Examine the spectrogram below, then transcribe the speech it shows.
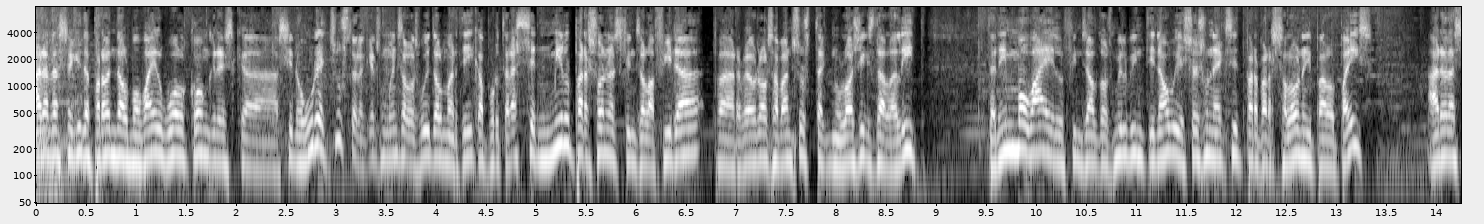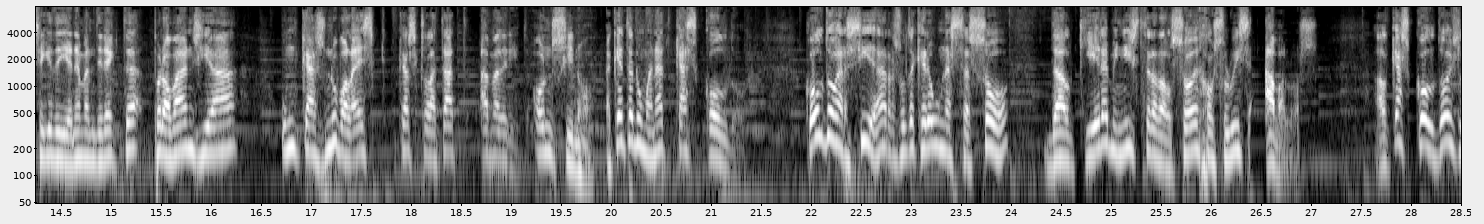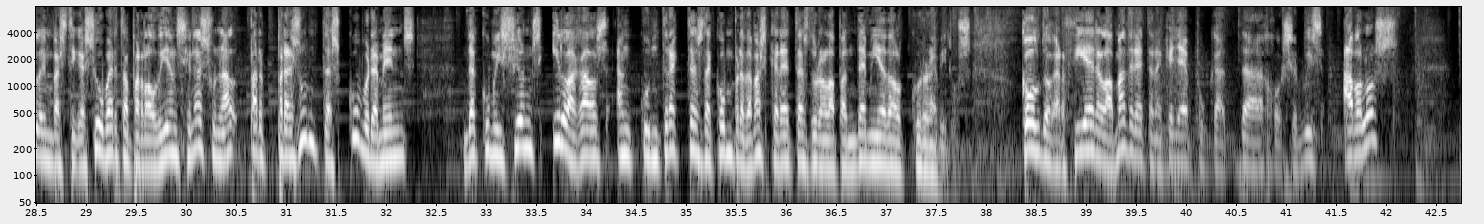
Ara de seguida parlem del Mobile World Congress que s'inaugura just en aquests moments a les 8 del matí que portarà 100.000 persones fins a la fira per veure els avanços tecnològics de l'elit. Tenim Mobile fins al 2029 i això és un èxit per Barcelona i pel país. Ara de seguida hi anem en directe, però abans hi ha un cas novel·lesc que ha esclatat a Madrid. On si no? Aquest anomenat cas Coldo. Coldo García resulta que era un assessor del qui era ministre del PSOE, José Luis Ábalos. El cas Coldo és la investigació oberta per l'Audiència Nacional per presumptes cobraments de comissions il·legals en contractes de compra de mascaretes durant la pandèmia del coronavirus. Coldo García era la mà dreta en aquella època de José Luis Ábalos,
